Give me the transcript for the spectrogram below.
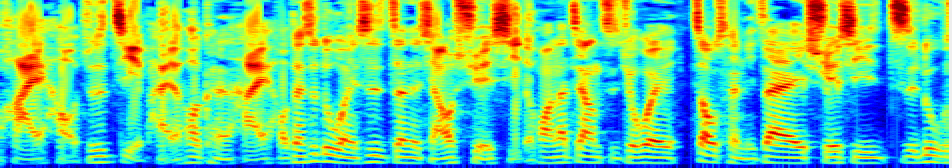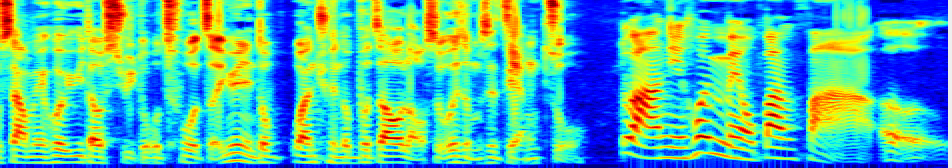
还好。就是解牌的话，可能还好。但是如果你是真的想要学习的话，那这样子就会造成你在学习之路上面会遇到许多挫折，因为你都完全都不知道老师为什么是这样做。对啊，你会没有办法呃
